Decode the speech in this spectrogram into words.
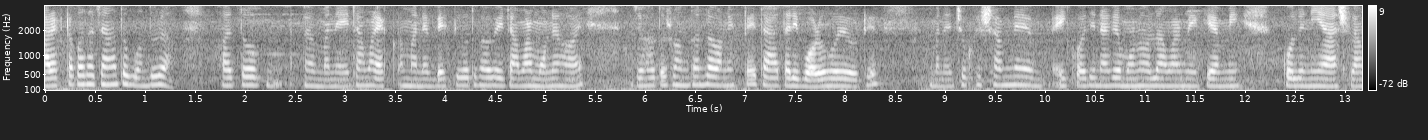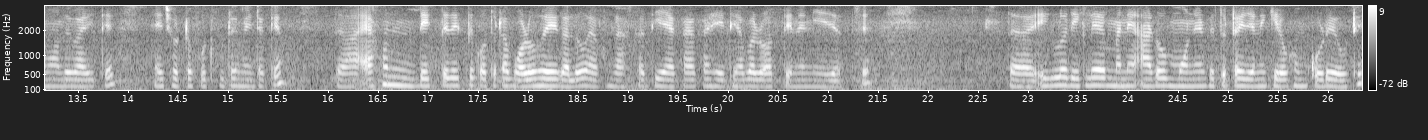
আর একটা কথা জানো তো বন্ধুরা? হয়তো মানে এটা আমার এক মানে ব্যক্তিগতভাবে এটা আমার মনে হয় যে হয়তো সন্তানরা অনেকটাই তাড়াতাড়ি বড় হয়ে ওঠে। মানে চোখের সামনে এই কদিন আগে মনে হলো আমার মেয়েকে আমি কোলে নিয়ে আসলাম আমাদের বাড়িতে, এই ছোট্ট ফুটফুটে মেয়েটাকে। তা এখন দেখতে দেখতে কতটা বড় হয়ে গেল, এখন রাস্তা দিয়ে একা একা হেঁটে আবার রথ টেনে নিয়ে যাচ্ছে। তা এগুলো দেখলে মানে আরও মনের ভেতরটাই জানি কীরকম করে ওঠে।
